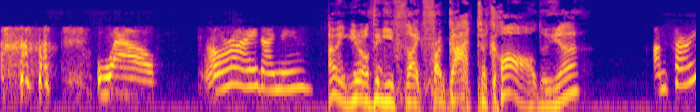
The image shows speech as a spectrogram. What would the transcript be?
wow. All right. I mean. I mean, you don't think he like forgot to call, do you? I'm sorry.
